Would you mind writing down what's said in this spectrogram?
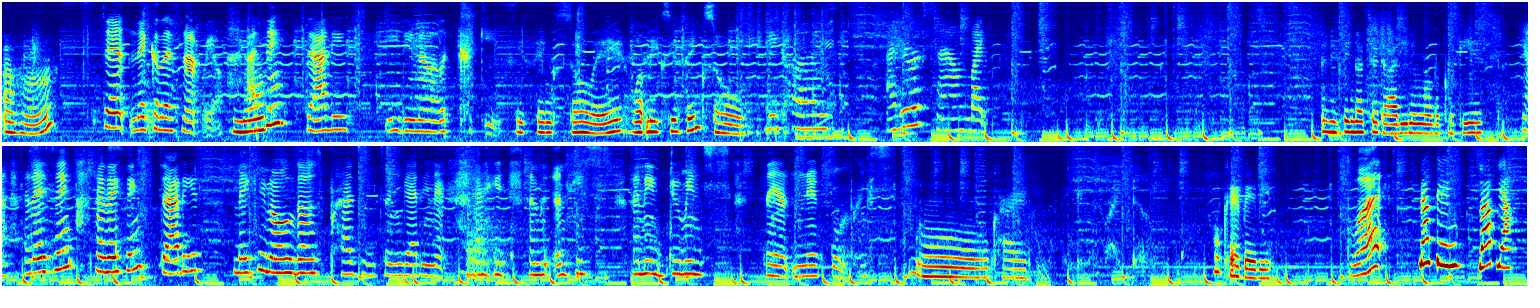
Uh-huh. Saint Nicholas not real. No. I think Daddy's eating all the cookies You think so, eh? What makes you think so? because I hear a sound like And you think that's your dad eating all the cookies? yeah, and I think and I think Daddy's making all those presents and getting it, and he and and he's and he's doing Oh, okay. I think he's right too. Okay, baby. What? Nothing. Love ya.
